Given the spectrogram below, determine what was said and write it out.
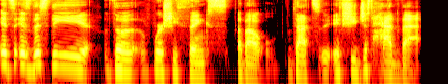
It's is this the the where she thinks about that's if she just had that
